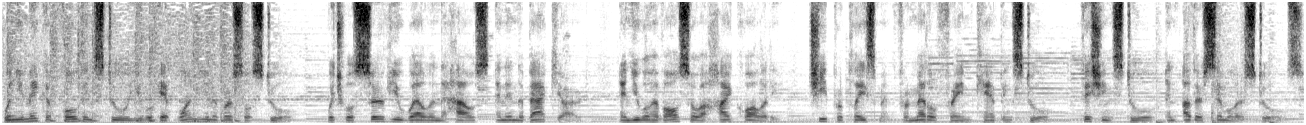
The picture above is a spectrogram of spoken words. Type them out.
When you make a folding stool you will get one universal stool, which will serve you well in the house and in the backyard, and you will have also a high-quality, cheap replacement for metal frame camping stool, fishing stool and other similar stools.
